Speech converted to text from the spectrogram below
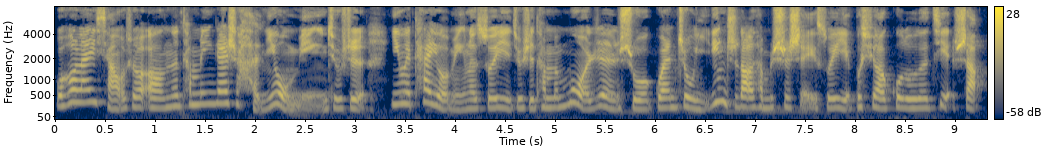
我后来一想，我说哦，那他们应该是很有名，就是因为太有名了，所以就是他们默认说观众一定知道他们是谁，所以也不需要过多。多的介绍，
